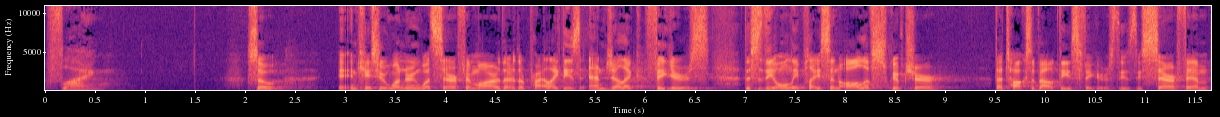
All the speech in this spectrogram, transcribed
flying. So, in case you're wondering what seraphim are, they're, they're probably like these angelic figures. This is the only place in all of Scripture that talks about these figures, these, these seraphim,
